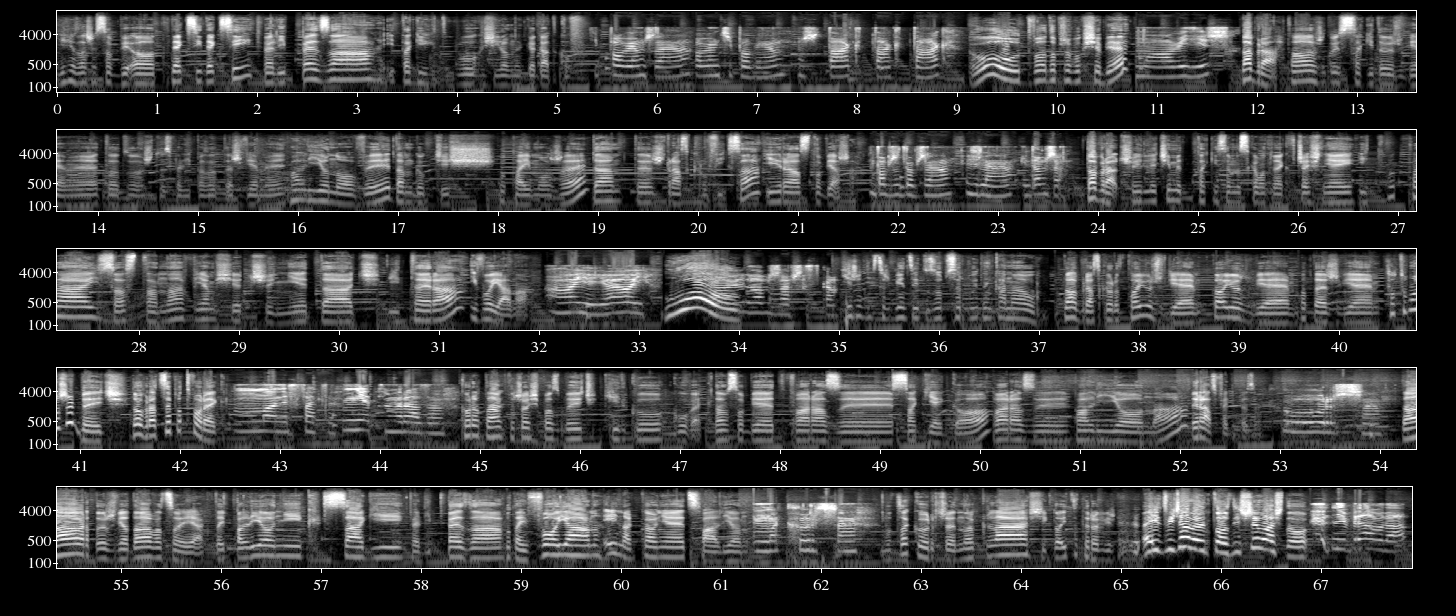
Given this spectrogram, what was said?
Dzisiaj zacznę sobie od Dexi Dexi, Felipeza i takich dwóch zielonych gagatków. I powiem, że... Powiem ci powiem, że tak, tak, tak. Uuu, dwa dobrze obok siebie? No, widzisz? Dobra, to, że tu jest Saki, to już wiemy. To, to że to jest Felipeza, też wiemy. Palionowy, dam go gdzieś tutaj może. Dam też raz Krufixa i raz Tobiasza. Dobrze, dobrze. Źle. I dobrze. Dobra, czyli lecimy takim samym schematem jak wcześniej. I tutaj zastanawiam się, czy nie dać Litera i Wojana. Oj, oj, Wow! oj. Dobrze, wszystko. Jeżeli chcesz więcej, to zaobserwuj ten kanał. Dobra, skoro to już wiem, to już wiem, to też wiem. Co tu może być? Dobra, C potworek. No, niestety. Nie tym razem. Skoro tak, to trzeba się pozbyć kilku główek. Dam sobie dwa razy Sagiego, dwa razy Paliona, raz Felipeza. Kurczę. Dobra, to już wiadomo co i jak. Tutaj Palionik, Sagi, Felipeza, tutaj Wojan i na koniec Palion. No kurczę. No co kurczę, no klasik, no i co ty robisz? Ej, widziałem to, zniszczyłaś to! Nieprawda.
